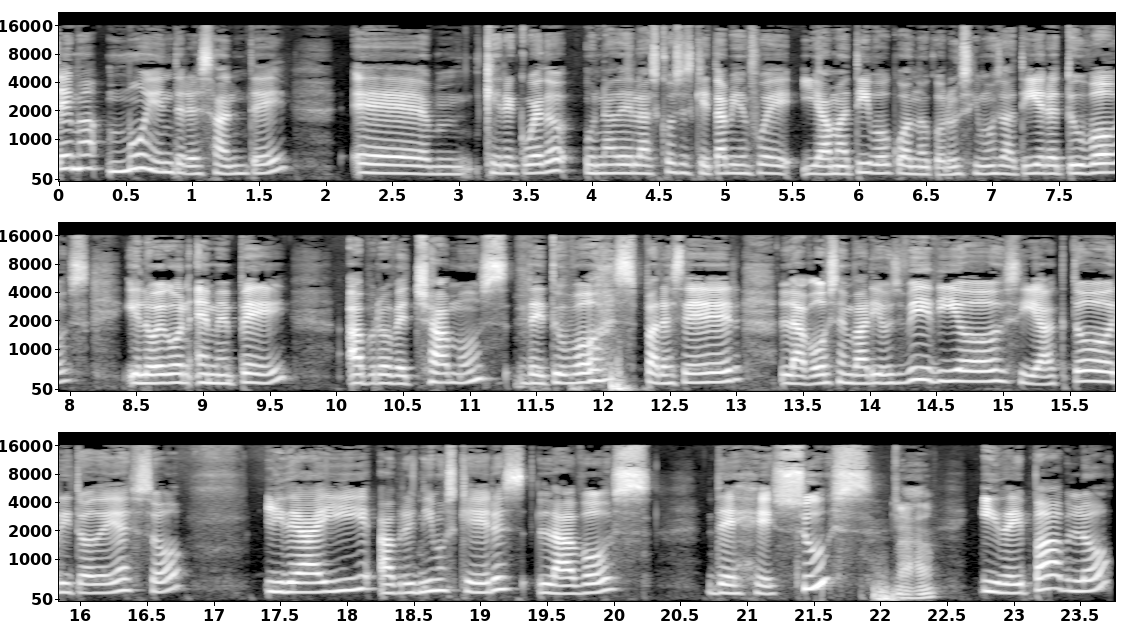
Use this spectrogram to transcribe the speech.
tema muy interesante eh, que recuerdo, una de las cosas que también fue llamativo cuando conocimos a ti era tu voz y luego en MP aprovechamos de tu voz para ser la voz en varios vídeos y actor y todo eso y de ahí aprendimos que eres la voz de Jesús Ajá, y de Pablo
